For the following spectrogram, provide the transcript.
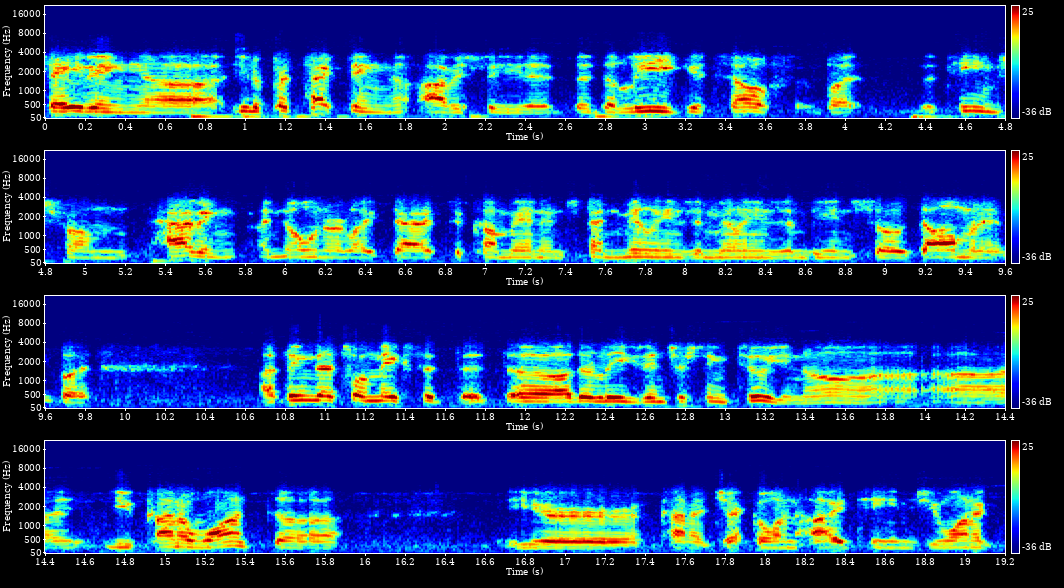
saving, uh, you know, protecting obviously the, the, the league itself, but the teams from having an owner like that to come in and spend millions and millions and being so dominant. But I think that's what makes the, the, the other leagues interesting too. You know, uh, you kind of want uh, your kind of Jekyll and Hyde teams. You want to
